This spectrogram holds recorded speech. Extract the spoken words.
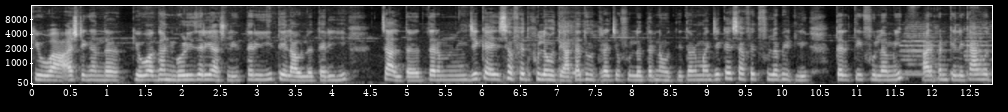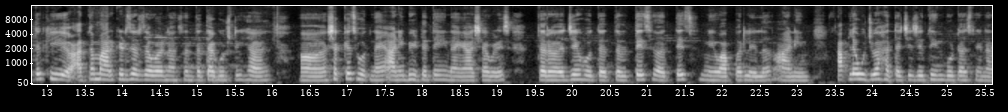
किंवा अष्टगंध किंवा घनगोळी जरी असली तरीही ते लावलं तरीही चालतं. तर जे काही सफेद फुलं होती आता धोत्राचे फुलं तर नव्हती तर मग जे काही सफेद फुलं भेटली तर ती फुलं मी अर्पण केली. काय होतं की आता मार्केट जर जवळ नसेल तर त्या गोष्टी ह्या शक्यच होत नाही आणि भेटतही नाही अशा वेळेस. तर जे होतं तर तेच तेच मी वापरलेलं आणि आपल्या उजव्या हाताचे जे तीन बोटं असले ना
